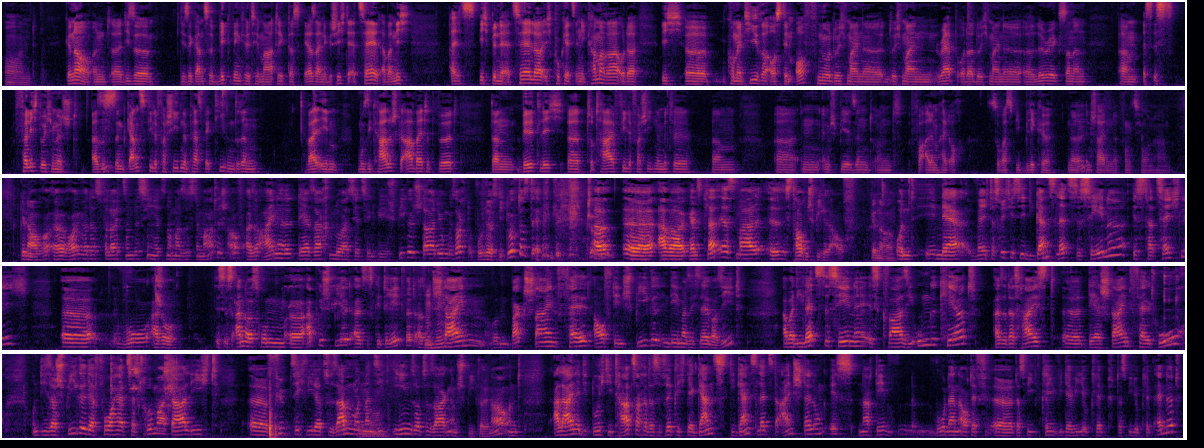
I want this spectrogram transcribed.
Mhm. Und genau, und äh, diese, diese ganze Blickwinkel-Thematik, dass er seine Geschichte erzählt, aber nicht als ich bin der Erzähler, ich gucke jetzt in die Kamera oder ich äh, kommentiere aus dem Off nur durch meine durch meinen Rap oder durch meine äh, Lyrics, sondern ähm, es ist völlig durchmischt. Also mhm. es sind ganz viele verschiedene Perspektiven drin, weil eben musikalisch gearbeitet wird, dann bildlich äh, total viele verschiedene Mittel ähm, äh, in, im Spiel sind und vor allem halt auch sowas wie Blicke eine mhm. entscheidende Funktion haben. Genau, äh, räumen wir das vielleicht so ein bisschen jetzt nochmal systematisch auf. Also eine der Sachen, du hast jetzt irgendwie Spiegelstadium gesagt, obwohl du das nicht durftest. aber, äh, aber, ganz platt erstmal, äh, es tauchen Spiegel auf. Genau. Und in der, wenn ich das richtig sehe, die ganz letzte Szene ist tatsächlich, äh, wo, also es ist andersrum äh, abgespielt, als es gedreht wird. Also mhm. ein Stein, ein Backstein fällt auf den Spiegel, in dem er sich selber sieht. Aber die letzte Szene ist quasi umgekehrt. Also das heißt, äh, der Stein fällt hoch und dieser Spiegel, der vorher zertrümmert da liegt, äh, fügt sich wieder zusammen und genau. man sieht ihn sozusagen im Spiegel. Ne? Und alleine die, durch die Tatsache, dass es wirklich der ganz, die ganz letzte Einstellung ist, nachdem, wo dann auch der, äh, das, der Videoclip, das Videoclip endet,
